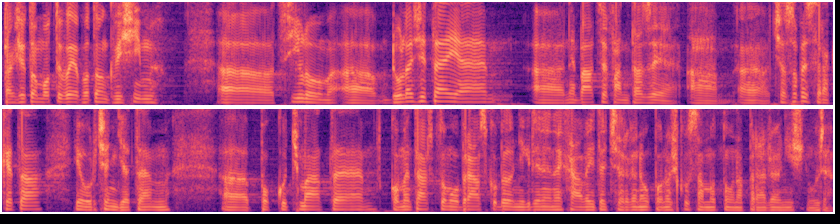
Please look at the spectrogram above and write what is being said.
takže to motivuje potom k vyšším eh, cílům. Důležité je nebát se fantazie a časopis Raketa je určen dětem, pokud máte komentář k tomu obrázku byl, nikdy nenechávejte červenou ponožku samotnou na prádelní šňůře.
